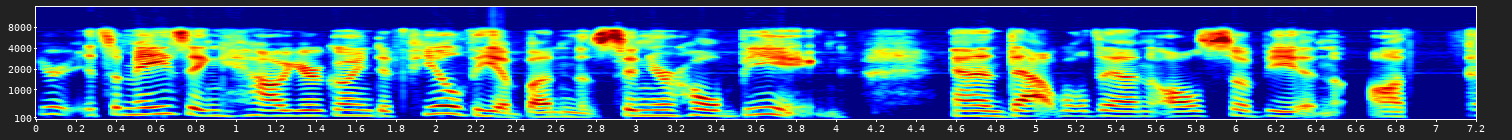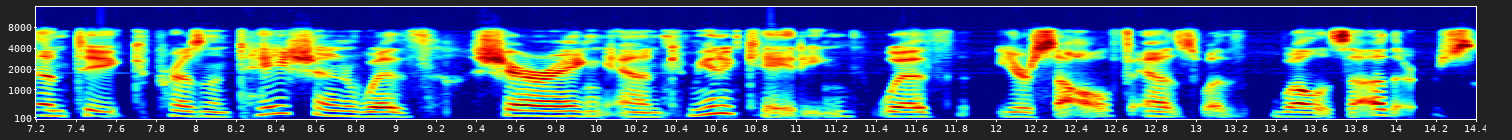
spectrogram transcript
you're, it's amazing how you're going to feel the abundance in your whole being. And that will then also be an authentic presentation with sharing and communicating with yourself as with, well as others.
